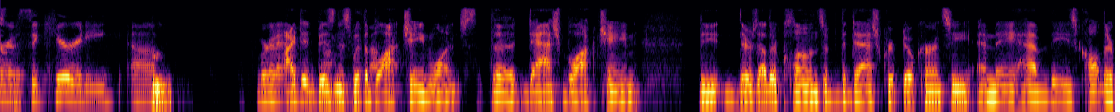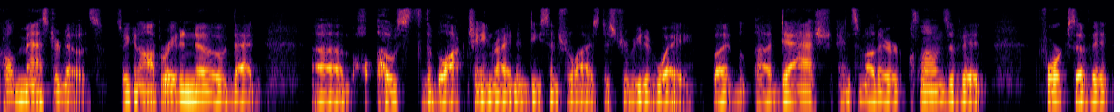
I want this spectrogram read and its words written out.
layer of that- security. Um, we're gonna. I did business with the about that. blockchain once, the Dash blockchain. The, there's other clones of the Dash cryptocurrency, and they have these called they're called master nodes. So you can operate a node that um, hosts the blockchain right in a decentralized, distributed way. But uh, Dash and some other clones of it, forks of it,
